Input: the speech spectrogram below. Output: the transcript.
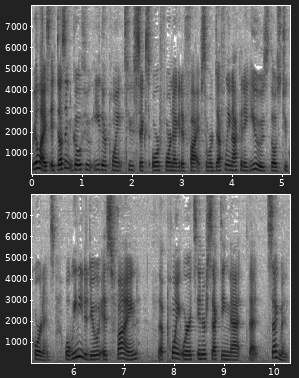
realize it doesn't go through either point 2, 6 or 4, negative 5. So we're definitely not going to use those two coordinates. What we need to do is find that point where it's intersecting that, that segment.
